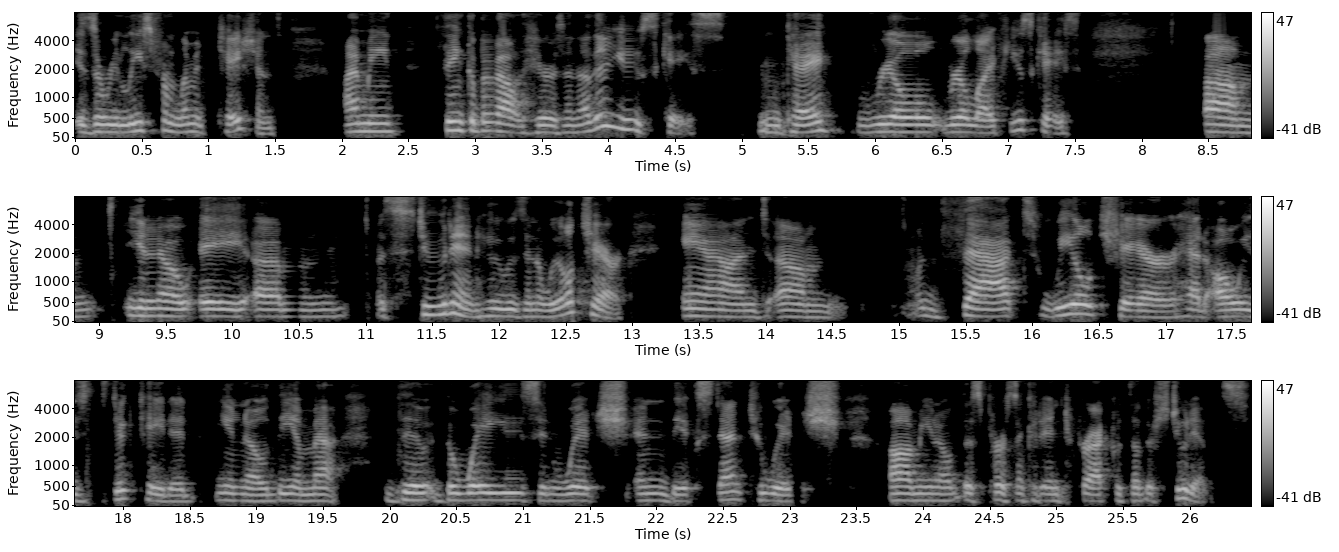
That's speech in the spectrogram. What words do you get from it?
is a release from limitations. I mean think about here's another use case okay? Real real life use case um you know a um a student who was in a wheelchair. And um, that wheelchair had always dictated you know the amount the the ways in which and the extent to which um, you know this person could interact with other students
